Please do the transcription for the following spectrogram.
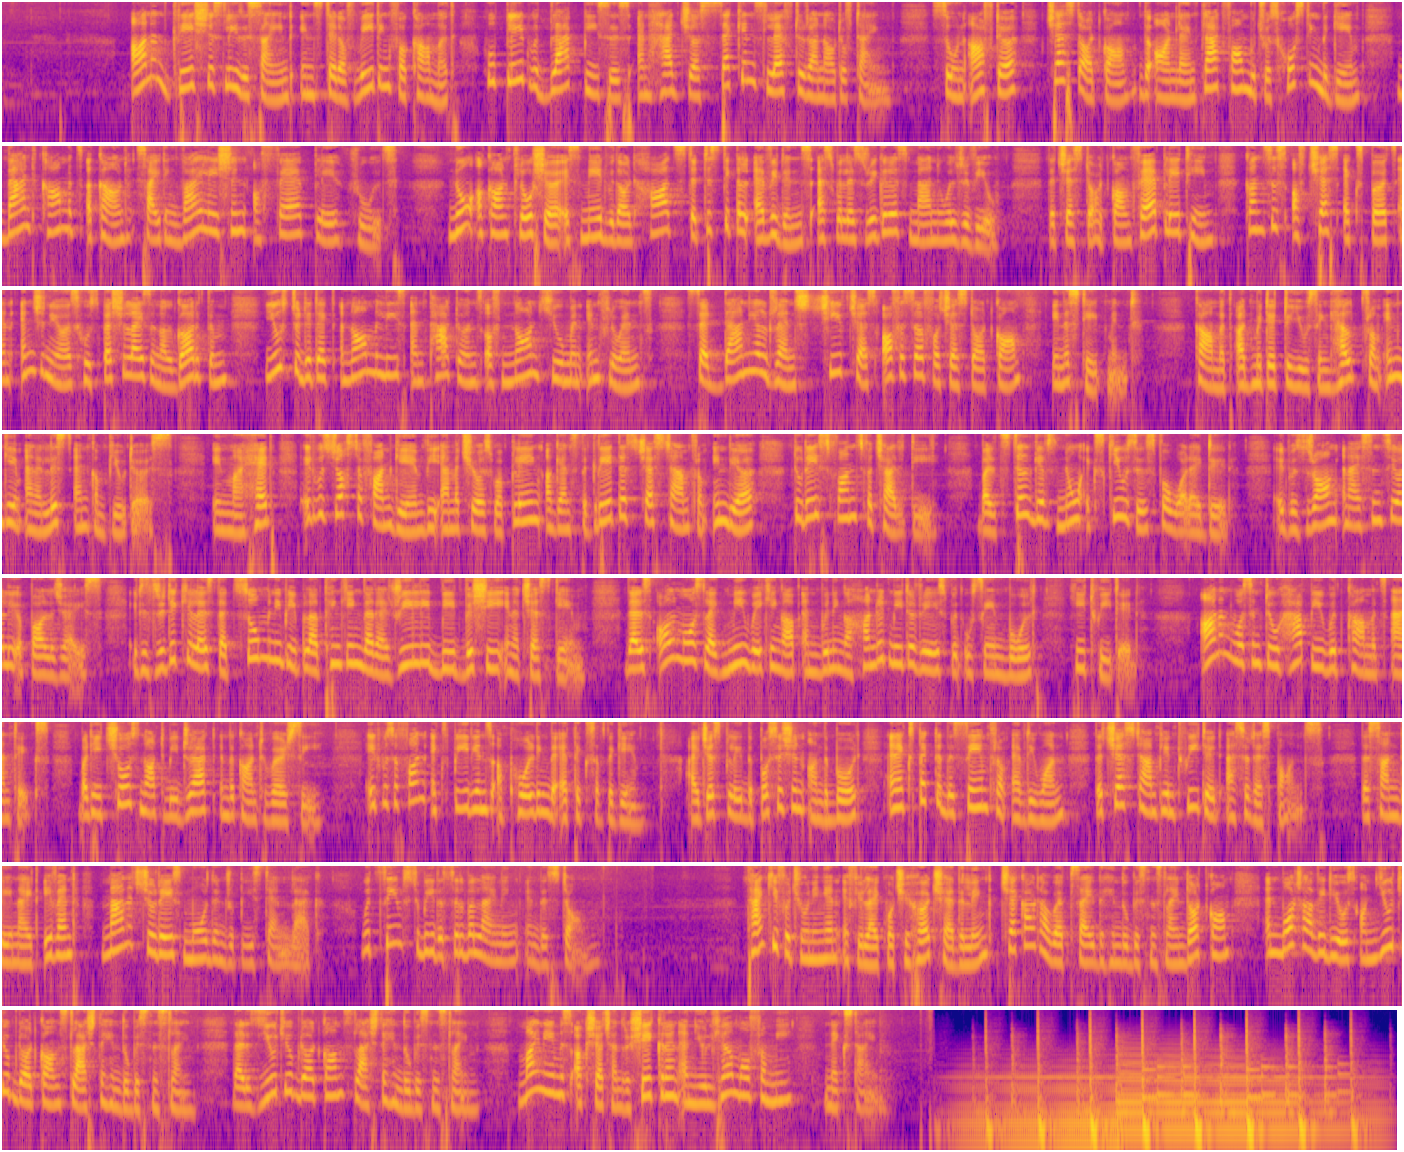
Anand graciously resigned instead of waiting for Kamath, who played with black pieces and had just seconds left to run out of time. Soon after, Chess.com, the online platform which was hosting the game, banned Kamath's account citing violation of fair play rules. No account closure is made without hard statistical evidence as well as rigorous manual review. The Chess.com Fair Play team consists of chess experts and engineers who specialize in algorithm used to detect anomalies and patterns of non-human influence, said Daniel Rensch, chief chess officer for Chess.com, in a statement. Kamath admitted to using help from in-game analysts and computers. In my head, it was just a fun game the amateurs were playing against the greatest chess champ from India to raise funds for charity. But it still gives no excuses for what I did. It was wrong and I sincerely apologize. It is ridiculous that so many people are thinking that I really beat Vishy in a chess game. That is almost like me waking up and winning a 100 meter race with Usain Bolt, he tweeted. Anand wasn't too happy with Kamath's antics, but he chose not to be dragged in the controversy. It was a fun experience upholding the ethics of the game. I just played the position on the board and expected the same from everyone, the chess champion tweeted as a response. The Sunday night event managed to raise more than rupees 10 lakh, which seems to be the silver lining in this storm. Thank you for tuning in. If you like what you heard, share the link. Check out our website, thehindubusinessline.com and watch our videos on youtube.com slash thehindubusinessline. That is youtube.com slash thehindubusinessline. My name is Aksha Chandrasekharan and you'll hear more from me next time.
